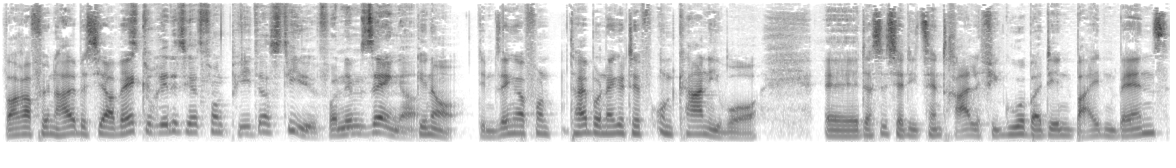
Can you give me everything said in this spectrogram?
War er für ein halbes Jahr weg. Du redest jetzt von Peter Steele, von dem Sänger. Genau, dem Sänger von Typo Negative und Carnivore. Äh, das ist ja die zentrale Figur bei den beiden Bands.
